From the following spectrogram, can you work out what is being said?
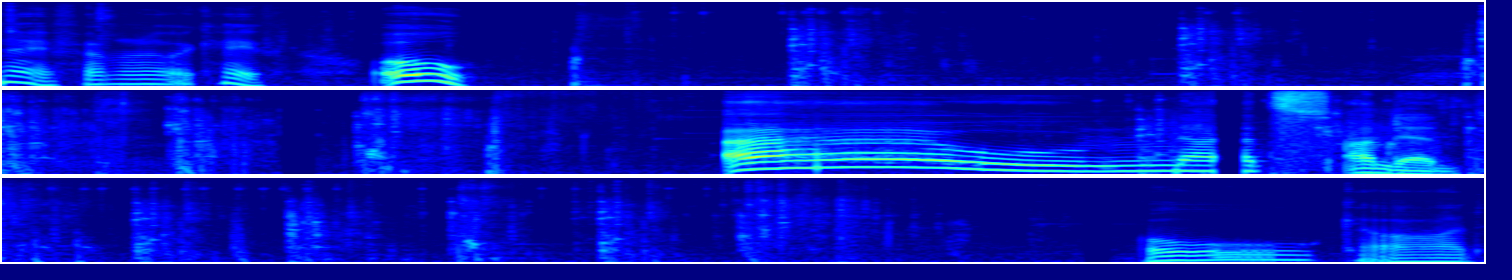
Hey, I found another cave. Oh! Oh, nuts. I'm dead. Oh, God.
